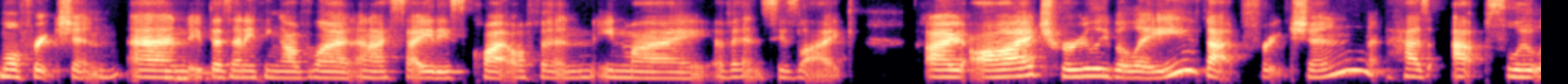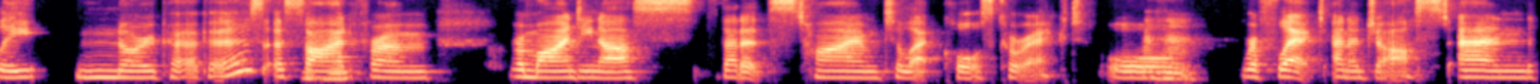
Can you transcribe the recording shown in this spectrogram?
more friction and mm. if there's anything i've learned and i say this quite often in my events is like i i truly believe that friction has absolutely no purpose aside mm-hmm. from reminding us that it's time to like course correct or mm-hmm. reflect and adjust and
